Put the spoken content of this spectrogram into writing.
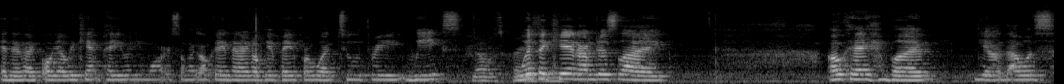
And they're like, oh yeah, we can't pay you anymore. So I'm like, okay, then I don't get paid for what two, three weeks. That was crazy. with a kid i'm just like okay but yeah that was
